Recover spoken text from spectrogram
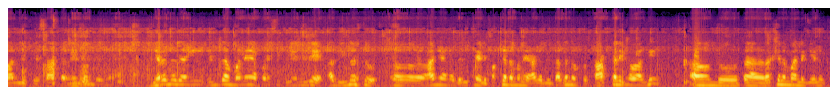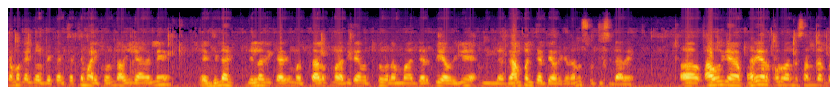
ಮಾಡಲಿಕ್ಕೆ ಸಹಕಾರ ನೀಡುವಂಥದ್ದು. ಎರಡನೇದಾಗಿ, ಇದ್ದ ಮನೆಯ ಪರಿಸ್ಥಿತಿ ಏನಿದೆ, ಅದು ಇನ್ನಷ್ಟು ಹಾನಿಯಾಗದ ರೀತಿಯಲ್ಲಿ ಪಕ್ಕದ ಮನೆ ಆಗದಿತ್ತು ಅದನ್ನು ತಾತ್ಕಾಲಿಕವಾಗಿ ಒಂದು ರಕ್ಷಣೆ ಮಾಡಲಿಕ್ಕೆ ಏನು ಕ್ರಮ ಕೈಗೊಳ್ಳಬೇಕಂತ ಚರ್ಚೆ ಮಾಡಿಕೊಂಡು ನಾವು ಈಗಾಗಲೇ ಜಿಲ್ಲಾ, ಜಿಲ್ಲಾಧಿಕಾರಿ ಮತ್ತು ತಾಲೂಕು ಅಧಿಕಾರಿ ಮತ್ತು ನಮ್ಮ ಜಡ್ಪಿ ಅವರಿಗೆ ಗ್ರಾಮ ಪಂಚಾಯತಿ ಅವರಿಗೆ ನಾನು ಸೂಚಿಸಿದ್ದಾರೆ. ಅವರಿಗೆ ಪರಿಹಾರ ಕೊಡುವಂತ ಸಂದರ್ಭ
